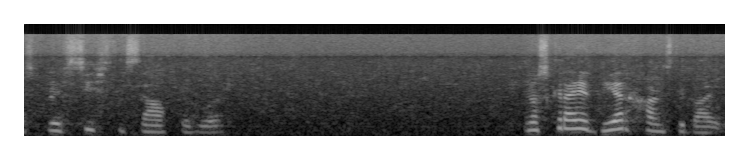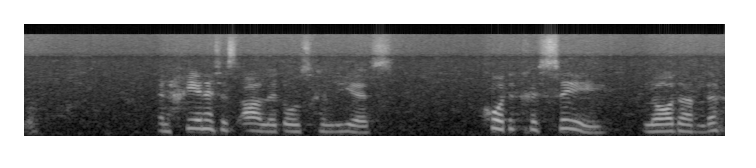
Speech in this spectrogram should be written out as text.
is presies dieselfde woord. En ons kry dit deurgangs die Bybel. In Genesis al het ons gelees God het gesê laat daar lig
